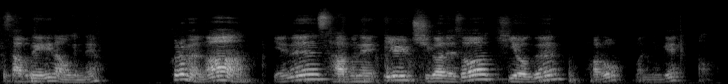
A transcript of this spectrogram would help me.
4분의 1이 나오겠네요. 그러면 아 얘는 4분의 1 G가 돼서 기억은 바로 맞는 게 나옵니다.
